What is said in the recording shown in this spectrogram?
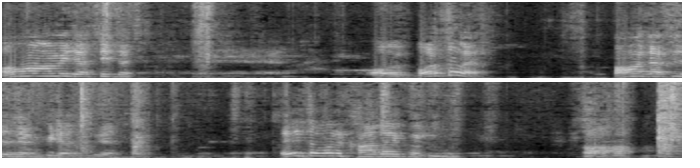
হ্যাঁ হ্যাঁ আমি যাচ্ছি যাচ্ছি। ও বড়তলায় হ্যাঁ যাচ্ছি যাচ্ছি, আমি বিরাট এই তো মানে খাওয়া দাওয়া করলি হ্যাঁ হ্যাঁ হ্যাঁ।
